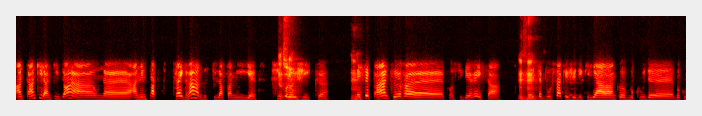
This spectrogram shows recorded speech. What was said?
En tant que l'Huntington a un impact très grand sur la famille psychologique. Mais Mais c'est pas encore euh, considéré ça. Mhm. C'est pour ça que je dis qu'il y a encore beaucoup de beaucoup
